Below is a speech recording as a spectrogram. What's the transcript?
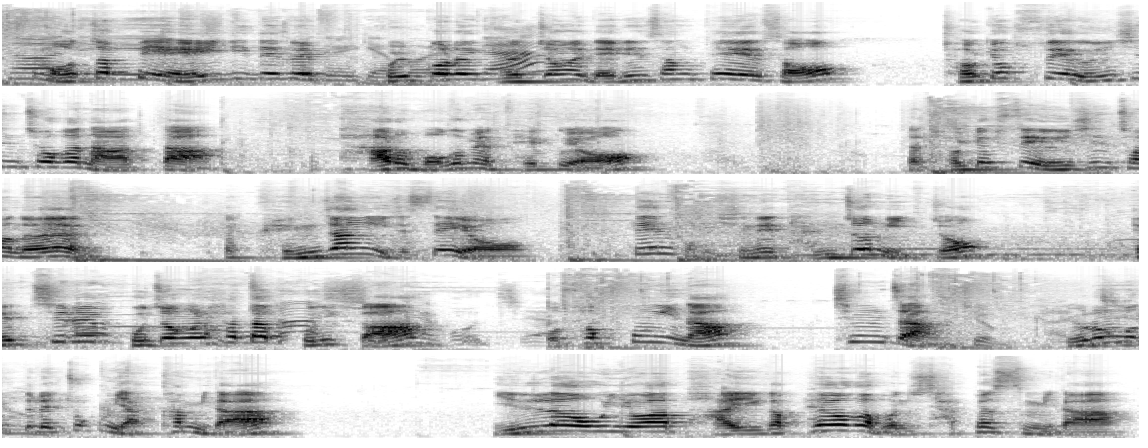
그럼 어차피 AD 덱을 볼 거를 결정을 내린 상태에서 저격수의 은신처가 나왔다. 바로 먹으면 되고요. 자, 저격수의 은신처는 굉장히 이제 세요. 센 대신에 단점이 있죠. 배치를 고정을 하다 보니까 뭐 서풍이나 침장 이런 것들에 조금 약합니다. 일라오이와 바이가 페어가 먼저 잡혔습니다.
